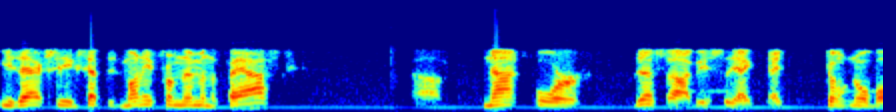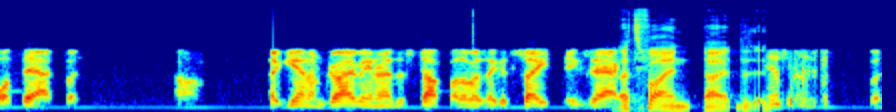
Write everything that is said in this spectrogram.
He's actually accepted money from them in the past. Um, not for this, obviously. I, I don't know about that, but um, again, I'm driving around the stuff. Otherwise, I could cite exact That's fine. Uh, th- instances. But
